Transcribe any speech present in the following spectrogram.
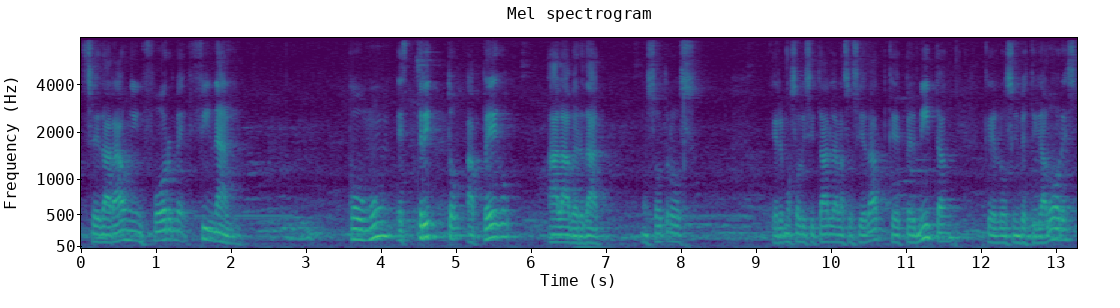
se dará un informe final con un estricto apego a la verdad. Nosotros queremos solicitarle a la sociedad que permitan que los investigadores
